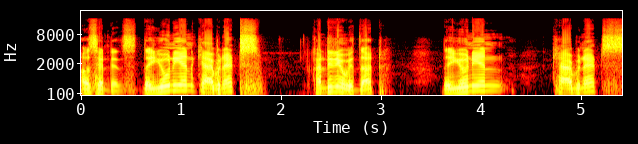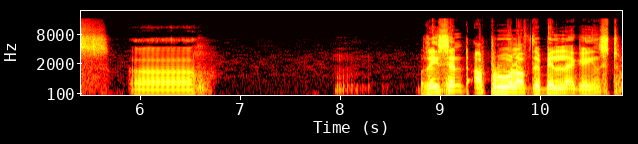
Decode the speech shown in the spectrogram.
or sentence. The union cabinets continue with that. The union cabinets uh, recent approval of the bill against.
